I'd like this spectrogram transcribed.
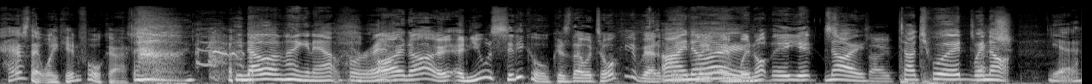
How's that weekend forecast? You know I'm hanging out for it. I know, and you were cynical because they were talking about it. I know. and we're not there yet. no. so touch wood. We're not. Yeah.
